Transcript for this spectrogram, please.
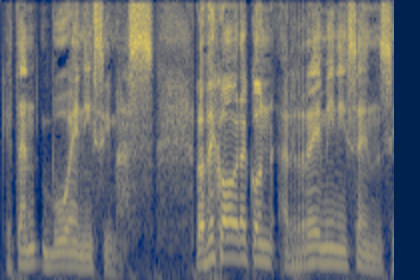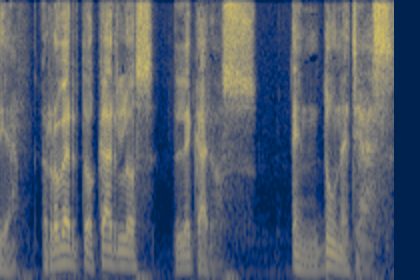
que están buenísimas. Los dejo ahora con Reminiscencia. Roberto Carlos Lecaros en Duna Jazz.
